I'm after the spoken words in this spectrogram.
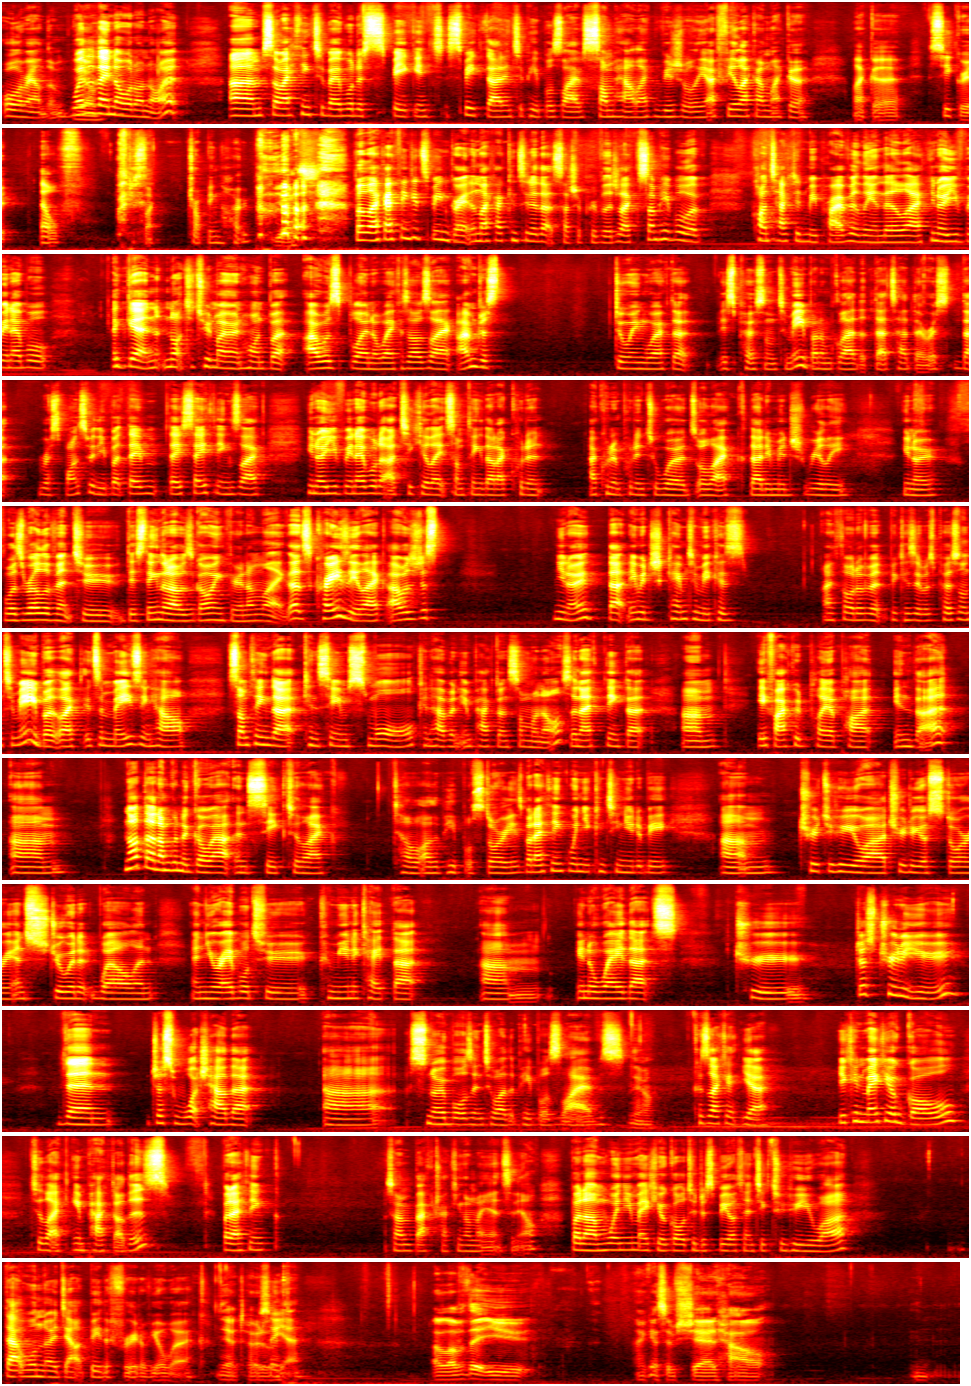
all around them, whether Yeah. they know it or not. Um, so I think to be able to speak in, speak that into people's lives somehow, like visually, I feel like I'm like a like a secret elf, just like dropping hope. Yes. but like I think it's been great, and like I consider that such a privilege. Like some people have contacted me privately, and they're like, you know, you've been able, again, not to toot my own horn, but I was blown away because I was like, I'm just doing work that is personal to me, but I'm glad that that's had their res- that response with you. But they they say things like, you know, you've been able to articulate something that I couldn't I couldn't put into words, or like that image really, you know, was relevant to this thing that I was going through, and I'm like, that's crazy. Like I was just, you know, that image came to me because I thought of it because it was personal to me. But like, it's amazing how something that can seem small can have an impact on someone else, and I think that um, if I could play a part in that, um, not that I'm gonna go out and seek to like tell other people's stories, but I think when you continue to be um, true to who you are, true to your story, and steward it well, and and you're able to communicate that um, in a way that's true, just true to you, then just watch how that uh, snowballs into other people's lives. Yeah. Because like yeah, you can make your goal to like impact others, but I think so. I'm backtracking on my answer now. But um, when you make your goal to just be authentic to who you are, that will no doubt be the fruit of your work. Yeah, totally. So yeah, I love that you, I guess, have shared how,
